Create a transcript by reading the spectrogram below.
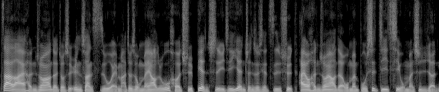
再来，很重要的就是运算思维嘛，就是我们要如何去辨识以及验证这些资讯。还有很重要的，我们不是机器，我们是人。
